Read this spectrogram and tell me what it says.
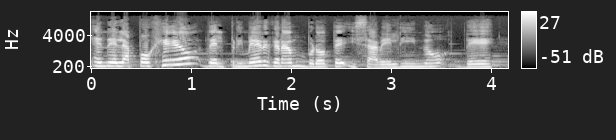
en el apogeo del primer gran brote isabelino de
